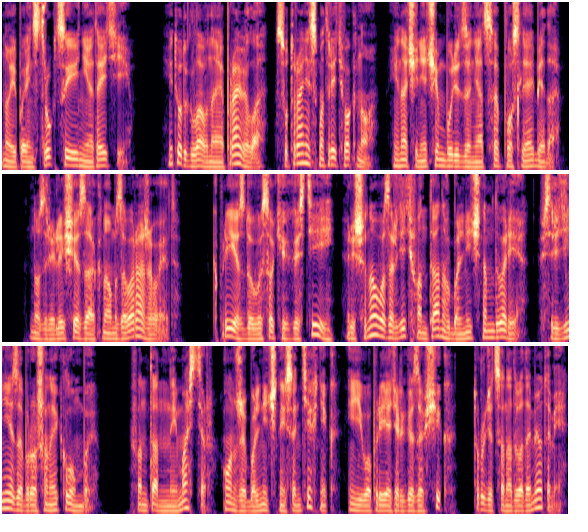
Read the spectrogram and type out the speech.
Но и по инструкции не отойти. И тут главное правило — с утра не смотреть в окно, иначе нечем будет заняться после обеда. Но зрелище за окном завораживает. К приезду высоких гостей решено возродить фонтан в больничном дворе, в середине заброшенной клумбы. Фонтанный мастер, он же больничный сантехник, и его приятель-газовщик трудятся над водометами,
